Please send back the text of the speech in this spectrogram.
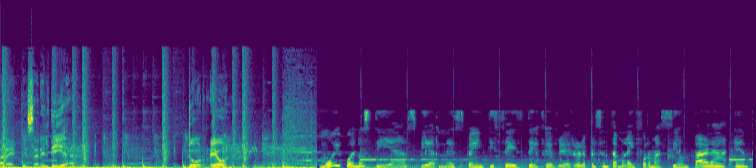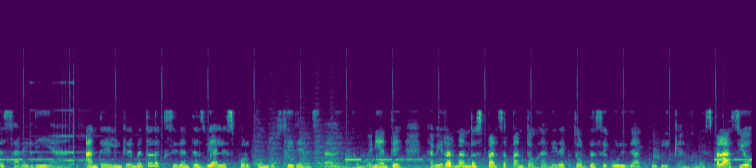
Para empezar el día. Torreón. Muy buenos días, viernes 26 de febrero le presentamos la información para empezar el día. Ante el incremento de accidentes viales por conducir en estado inconveniente, Javier Armando Esparza Pantoja, director de Seguridad Pública en Gómez Palacio,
